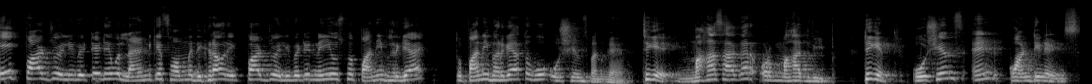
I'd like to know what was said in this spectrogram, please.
एक पार्ट जो एलिवेटेड है, वो लैंड के फॉर्म में दिख रहा है, और एक पार्ट जो एलिवेटेड नहीं है, उसमें पानी भर गया है। तो पानी भर गया तो वो ओशियंस बन गए। ठीक है? महासागर और महाद्वीप। ठीक है? ओशियंस एंड कॉन्टिनेंट्स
